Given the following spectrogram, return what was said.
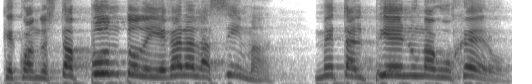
que cuando está a punto de llegar a la cima, meta el pie en un agujero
